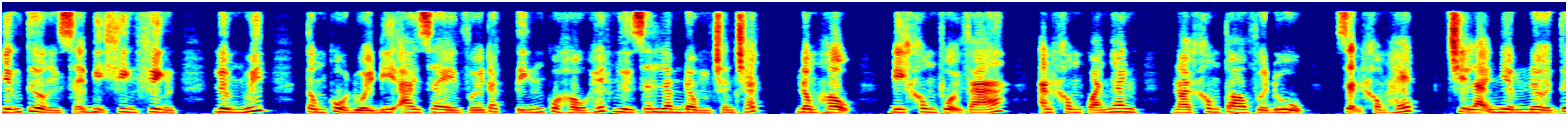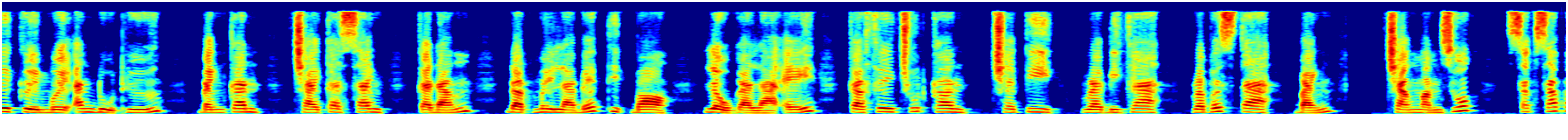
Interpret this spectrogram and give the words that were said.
Những tưởng sẽ bị khinh khỉnh, lường nguyết, tống cổ đuổi đi ai dè với đặc tính của hầu hết người dân Lâm Đồng chân chất, nồng hậu, đi không vội vã, ăn không quá nhanh, nói không to vừa đủ, giận không hết, chị lại niềm nở tươi cười mời ăn đủ thứ, bánh căn, trái cà xanh, cà đắng, đọt mây lá bếp thịt bò, lẩu gà lá é, cà phê chút con, chai pi, Arabica, Robusta, bánh, tráng mắm ruốc, sắp sắp,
